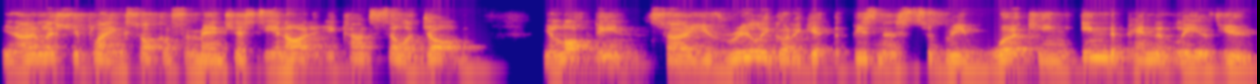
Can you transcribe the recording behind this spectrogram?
You know, unless you're playing soccer for Manchester United, you can't sell a job. You're locked in. So you've really got to get the business to be working independently of you.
